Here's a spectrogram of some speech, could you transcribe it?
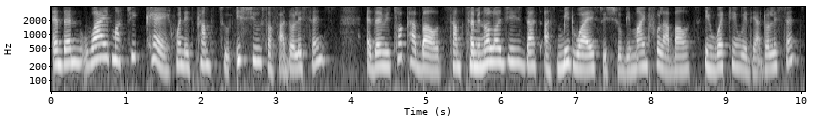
and then why must we care when it comes to issues of adolescence. And then we talk about some terminologies that as midwives we should be mindful about in working with the adolescent,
